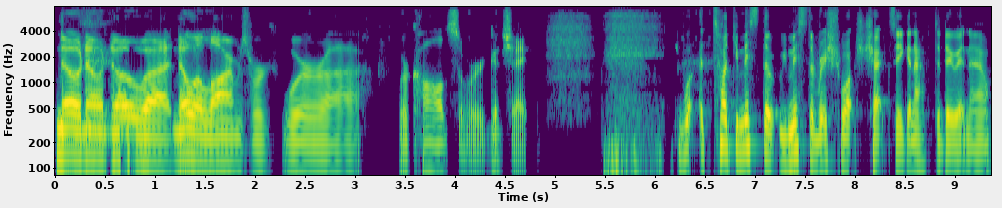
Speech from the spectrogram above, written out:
No, no, no, uh, no alarms were were uh, were called, so we're in good shape. what, Todd, you missed the you missed the wristwatch check, so you're gonna have to do it now.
